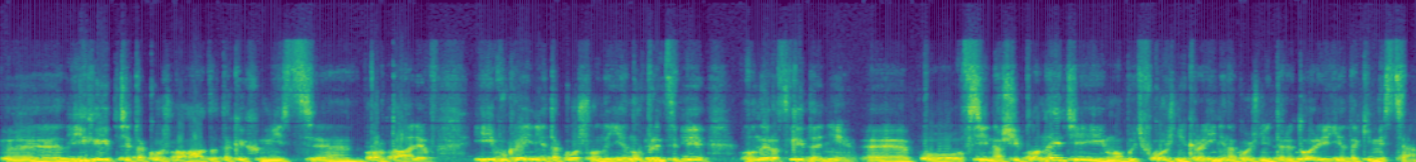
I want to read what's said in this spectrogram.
Е, в Єгипті також багато таких місць е, порталів, і в Україні також вони є. Ну, в принципі, вони розкидані е, по всій нашій планеті, і, мабуть, в кожній країні, на кожній території є такі місця.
